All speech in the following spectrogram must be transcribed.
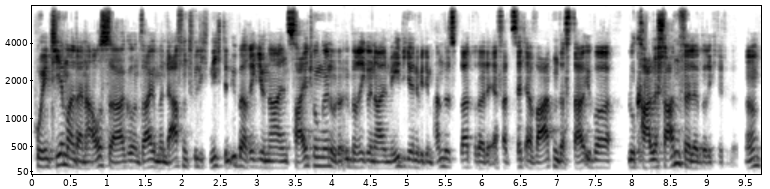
pointiere mal deine Aussage und sage, man darf natürlich nicht in überregionalen Zeitungen oder überregionalen Medien wie dem Handelsblatt oder der FAZ erwarten, dass da über lokale Schadenfälle berichtet wird. Ne?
